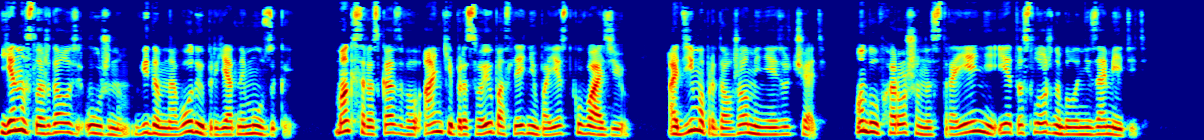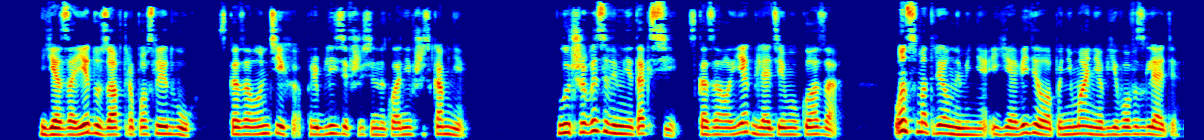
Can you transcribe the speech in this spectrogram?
Я наслаждалась ужином, видом на воду и приятной музыкой. Макс рассказывал Аньке про свою последнюю поездку в Азию, а Дима продолжал меня изучать. Он был в хорошем настроении, и это сложно было не заметить. «Я заеду завтра после двух», — сказал он тихо, приблизившись и наклонившись ко мне. «Лучше вызови мне такси», — сказала я, глядя ему в глаза. Он смотрел на меня, и я видела понимание в его взгляде.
